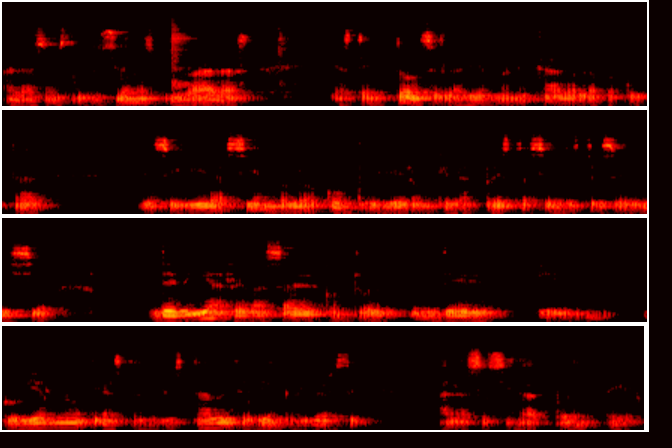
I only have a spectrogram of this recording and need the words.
a las instituciones privadas que hasta entonces la habían manejado la facultad de seguir haciéndolo, concluyeron que la prestación de este servicio debía rebasar el control del eh, gobierno y hasta del Estado y debía encargarse a la sociedad por entero.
